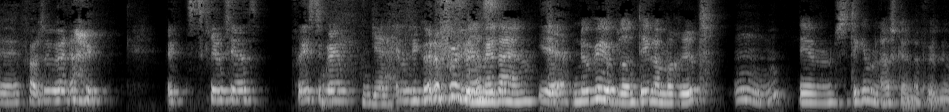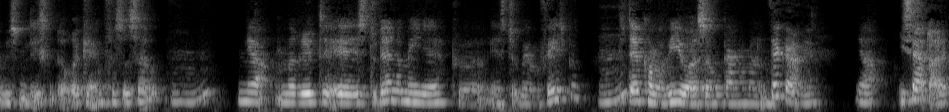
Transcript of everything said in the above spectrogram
at uh, folk skal gå ind og og skrive til os på Instagram. Ja, Eller lige gå ind og følge følg os. med derinde. Ja. Nu er vi jo blevet en del af Merit, Mm. øhm, så det kan man også gå ind og følge, hvis man lige skal lave reklame for sig selv. Mm. Ja, Merit øh, studentermedie på Instagram og Facebook. Mm. Så der kommer vi jo også om gang imellem. Det gør vi. Ja, Især dig.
